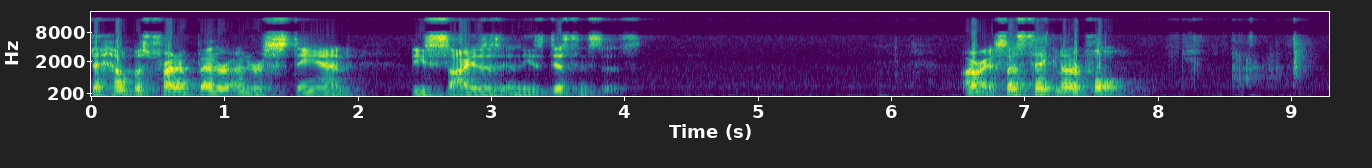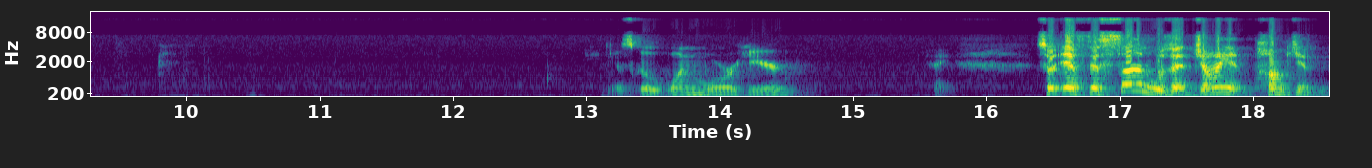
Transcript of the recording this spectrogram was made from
to help us try to better understand these sizes and these distances. All right, so let's take another poll. Let's go one more here. Okay. So if the sun was a giant pumpkin,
